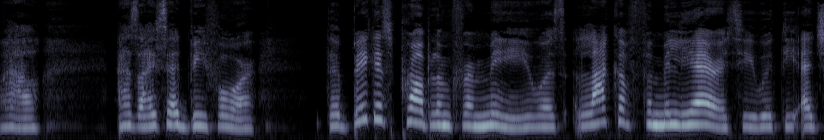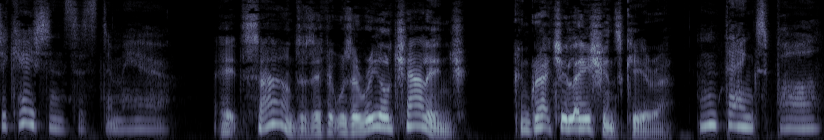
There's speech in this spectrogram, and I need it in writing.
Well, as I said before, the biggest problem for me was lack of familiarity with the education system here. It sounds as if it was a real challenge. Congratulations, Kira. Mm, thanks, Paul.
